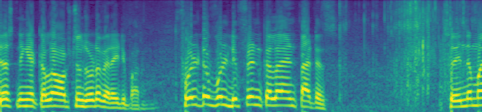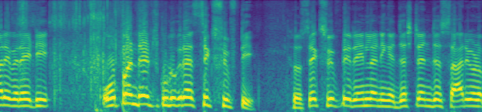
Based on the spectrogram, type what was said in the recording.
ஜஸ்ட் நீங்கள் கலர் ஆப்ஷன்ஸோட வெரைட்டி பாருங்கள் full to full different colour and patterns so இந்த மாதிரி வெரைட்டி ஓப்பன் ரேட்ஸ் கொடுக்குற six fifty so six fifty ரேஞ்சில் நீங்கள் ஜஸ்ட் அண்ட் ஜஸ்ட் சாரியோட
